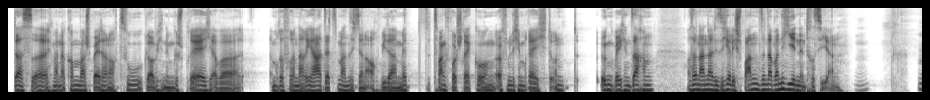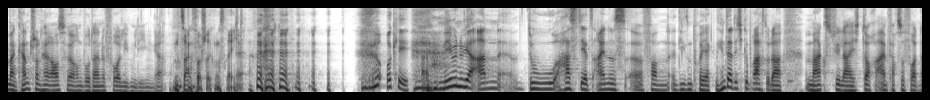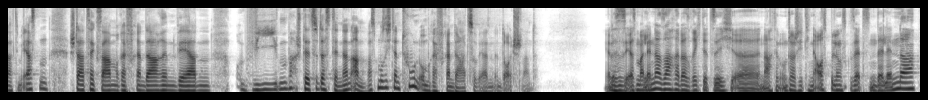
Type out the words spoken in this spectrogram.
dass, äh, ich meine, da kommen wir später noch zu, glaube ich, in dem Gespräch, aber im Referendariat setzt man sich dann auch wieder mit Zwangsvollstreckung, öffentlichem Recht und irgendwelchen Sachen auseinander, die sicherlich spannend sind, aber nicht jeden interessieren. Man kann schon heraushören, wo deine Vorlieben liegen, ja. Im Zwangsvollstreckungsrecht. Ja. Okay, nehmen wir an, du hast jetzt eines äh, von diesen Projekten hinter dich gebracht oder magst vielleicht doch einfach sofort nach dem ersten Staatsexamen Referendarin werden. Wie stellst du das denn dann an? Was muss ich denn tun, um Referendar zu werden in Deutschland? Ja, das ist erstmal Ländersache. Das richtet sich äh, nach den unterschiedlichen Ausbildungsgesetzen der Länder.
